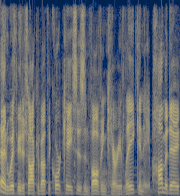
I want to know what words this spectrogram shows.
And with me to talk about the court cases involving Kari Lake and Abe Hamadeh,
